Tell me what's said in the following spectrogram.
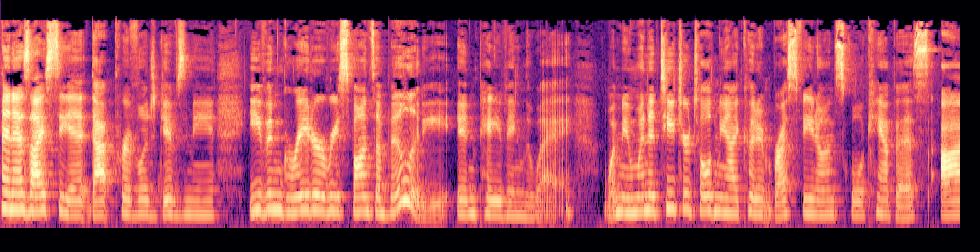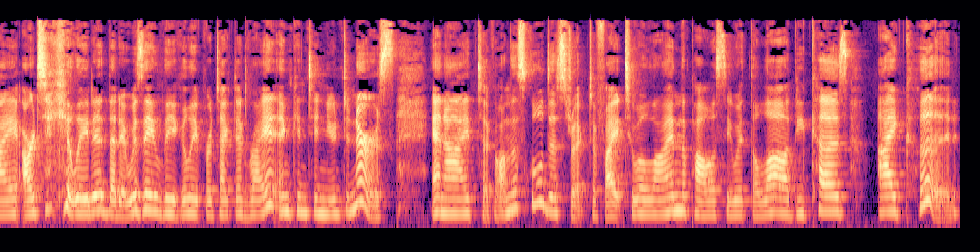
and as I see it, that privilege gives me even greater responsibility in paving the way. I mean, when a teacher told me I couldn't breastfeed on school campus, I articulated that it was a legally protected right and continued to nurse. And I took on the school district to fight to align the policy with the law because I could.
